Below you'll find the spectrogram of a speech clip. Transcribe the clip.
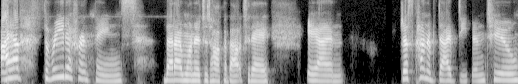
I have three different things that I wanted to talk about today and just kind of dive deep into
